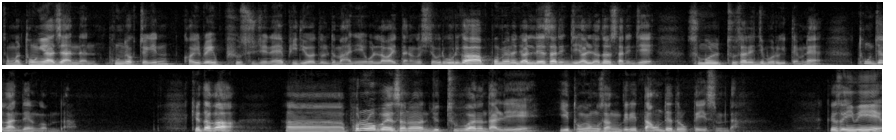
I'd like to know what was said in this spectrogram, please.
정말 동의하지 않는 폭력적인 거의 레이프 수준의 비디오들도 많이 올라와 있다는 것이죠. 그리고 우리가 보면은 14살인지 18살인지 22살인지 모르기 때문에 통제가 안 되는 겁니다. 게다가 아, 포르노브에서는 유튜브와는 달리 이 동영상들이 다운되도록 되어 있습니다. 그래서 이미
